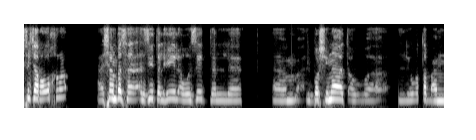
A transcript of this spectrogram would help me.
شجرة أخرى عشان بس أزيد الهيل أو أزيد البوشينات أو اللي هو طبعا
